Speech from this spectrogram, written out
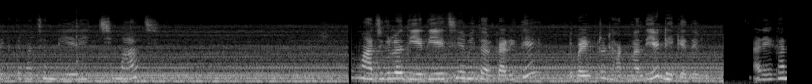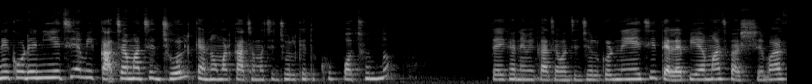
দেখতে পাচ্ছেন, দিয়ে দিচ্ছি মাছ। মাছগুলো দিয়ে দিয়েছি আমি তরকারিতে। এবার একটু ঢাকনা দিয়ে ঢেকে দেব। আর এখানে করে নিয়েছি আমি কাঁচা মাছের ঝোল, কেন আমার কাঁচা মাছের ঝোল খেতে খুব পছন্দ। তো এখানে আমি কাঁচা মাছের ঝোল করে নিয়েছি, তেলাপিয়া মাছ, পার্শে মাছ,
